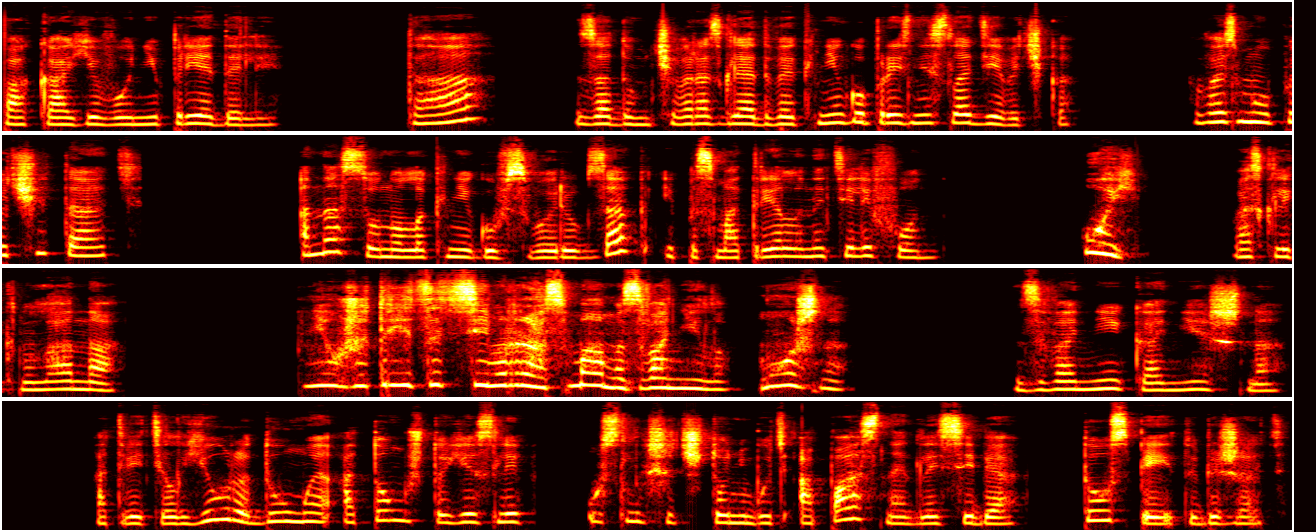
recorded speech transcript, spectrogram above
пока его не предали. «Да?» – задумчиво разглядывая книгу, произнесла девочка. «Возьму почитать». Она сунула книгу в свой рюкзак и посмотрела на телефон. «Ой!» – воскликнула она. «Мне уже тридцать семь раз мама звонила. Можно?» «Звони, конечно», — ответил Юра, думая о том, что если услышит что-нибудь опасное для себя, то успеет убежать.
